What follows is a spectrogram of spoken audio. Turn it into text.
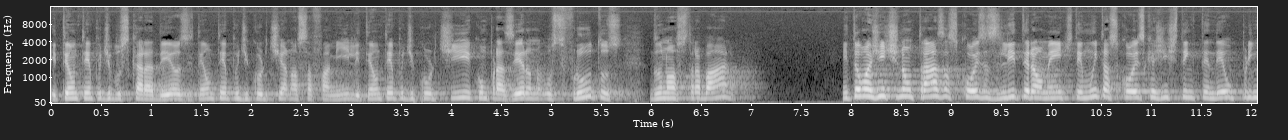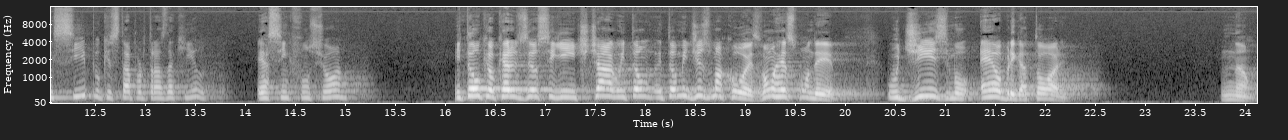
e ter um tempo de buscar a Deus, e ter um tempo de curtir a nossa família, e ter um tempo de curtir com prazer os frutos do nosso trabalho. Então a gente não traz as coisas literalmente, tem muitas coisas que a gente tem que entender o princípio que está por trás daquilo. É assim que funciona. Então o que eu quero dizer é o seguinte, Tiago, então, então me diz uma coisa, vamos responder. O dízimo é obrigatório? Não.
